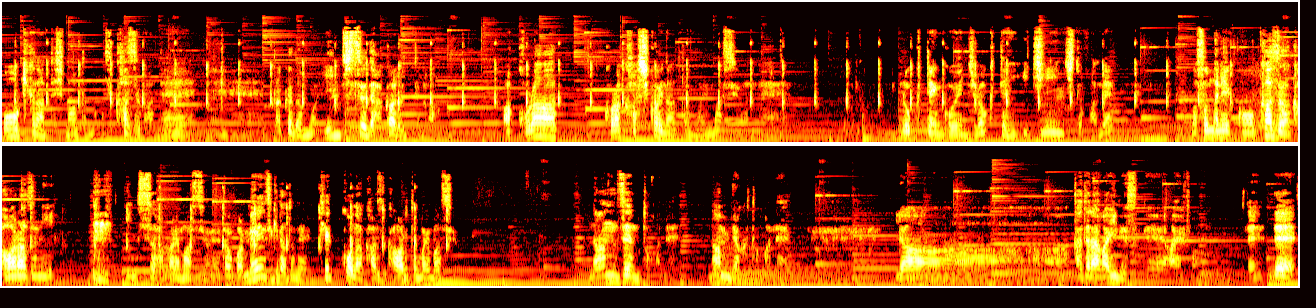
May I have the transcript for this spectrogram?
大きくなってしまうと思うんです、数がね。えー、だけども、インチ数で測るっていうのは、あ、これは、これは賢いなと思いますよね。6.5インチ、6.1インチとかね。まあ、そんなにこう、数が変わらずにインチ数測れますよね。だからこれ面積だとね、結構な数変わると思いますよ。何千とかね、何百とかね。いやー、縦長いいですね、iPhone。ね、で、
